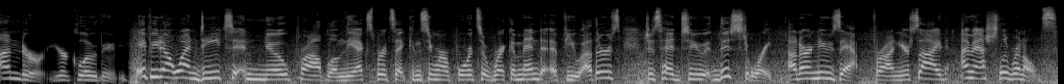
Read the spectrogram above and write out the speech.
under your clothing. If you don't want DEET, no problem. The experts at Consumer Reports recommend a few others. Just head to this story on our news app. For On Your Side, I'm Ashley Reynolds.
